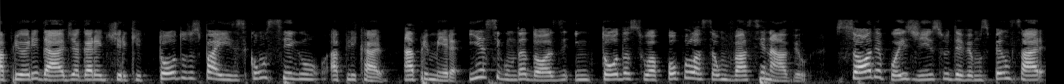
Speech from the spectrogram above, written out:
a prioridade é garantir que todos os países consigam aplicar a primeira e a segunda dose em toda a sua população vacinável. Só depois disso devemos pensar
